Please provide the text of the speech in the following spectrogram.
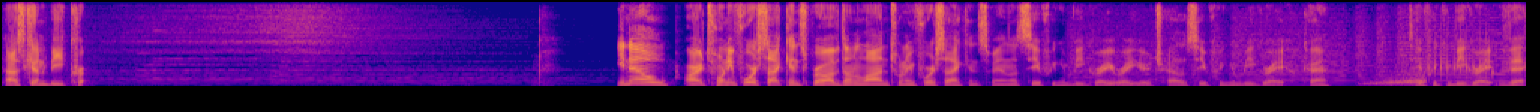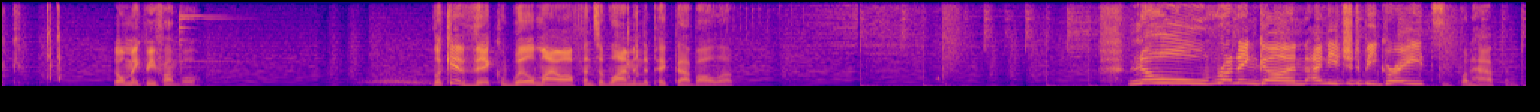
That's gonna be You know, all right, 24 seconds, bro. I've done a lot in 24 seconds, man. Let's see if we can be great right here, child. Let's see if we can be great, okay? Let's see if we can be great. Vic. Don't make me fumble. Look at Vic will my offensive lineman to pick that ball up. No, running gun. I need you to be great. What happened?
